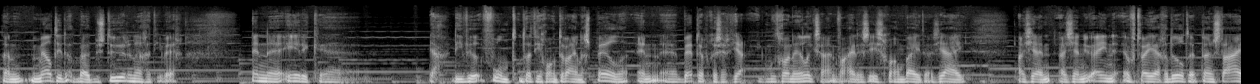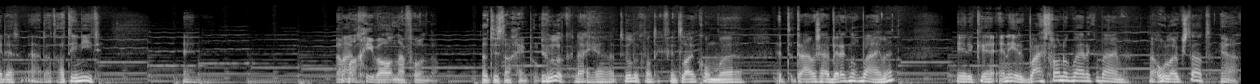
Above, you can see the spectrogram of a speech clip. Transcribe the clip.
Dan meldt hij dat bij het bestuur en dan gaat hij weg. En eh, Erik, eh, ja, die wil, vond dat hij gewoon te weinig speelde. En eh, Bert heeft gezegd, ja, ik moet gewoon eerlijk zijn. Vaiders is gewoon beter als jij. Als jij, als jij nu één of twee jaar geduld hebt, dan sta je er. Nou, dat had hij niet. En, Dan mag hij wel naar Volendam. Dat is dan geen probleem. Tuurlijk, nee, ja, natuurlijk. Want ik vind het leuk om. eh, het, trouwens, hij werkt nog bij me. Erik, eh, en Erik blijft gewoon ook bij, bij me. Nou, hoe leuk is dat? Ja.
